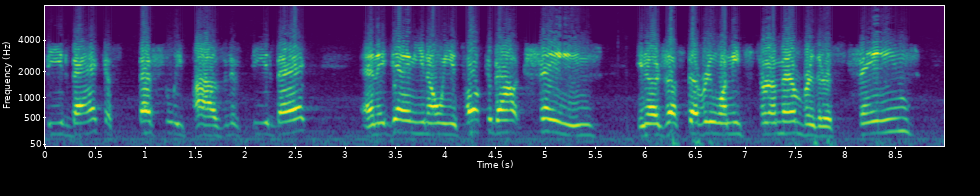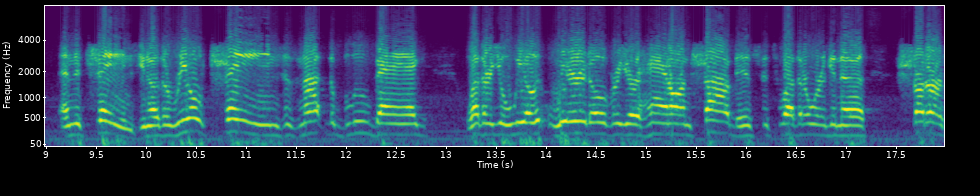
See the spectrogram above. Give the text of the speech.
feedback, especially positive feedback. And again, you know, when you talk about change, you know, just everyone needs to remember there's change and the change. You know, the real change is not the blue bag, whether you wear it over your head on Shabbos. It's whether we're going to shut our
